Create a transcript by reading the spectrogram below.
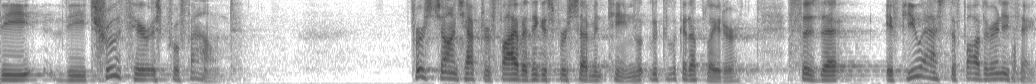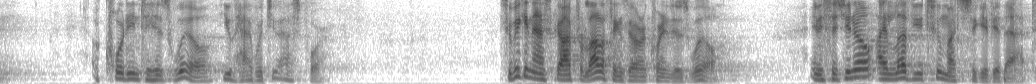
The, the truth here is profound. 1 John chapter 5, I think it's verse 17, look, look, look it up later, says that if you ask the Father anything according to his will, you have what you ask for. So we can ask God for a lot of things that aren't according to his will. And he says, You know, I love you too much to give you that.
